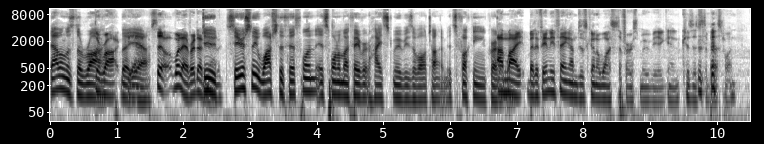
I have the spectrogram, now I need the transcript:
That one was The Rock. The Rock, but yeah. So whatever, Dude, matter. seriously, watch the fifth one. It's one of my favorite heist movies of all time. It's fucking incredible. I might, but if anything, I'm just going to watch the first movie again because it's the best one.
